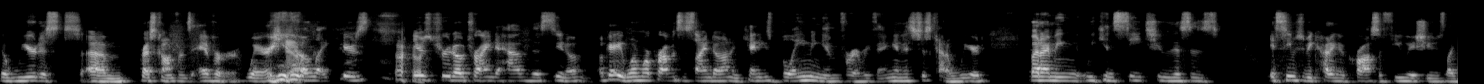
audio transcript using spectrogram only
the weirdest um, press conference ever. Where you yeah. know, like here's here's Trudeau trying to have this, you know, okay, one more province is signed on, and Kenney's blaming him for everything, and it's just kind of weird. But I mean, we can see too. This is it seems to be cutting across a few issues. Like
